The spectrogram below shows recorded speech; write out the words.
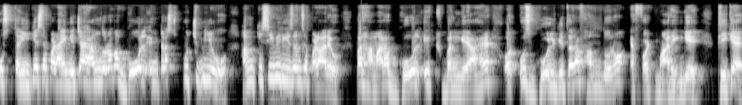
उस तरीके से पढ़ाएँगे, चाहे हम दोनों का गोल इंटरेस्ट कुछ भी हो, हम किसी भी रीजन से पढ़ा रहे हो, पर हमारा गोल एक बन गया है और उस गोल की तरफ़ हम दोनों एफर्ट मारेंगे, ठीक है?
